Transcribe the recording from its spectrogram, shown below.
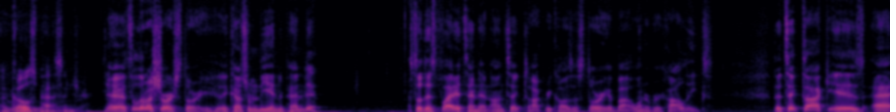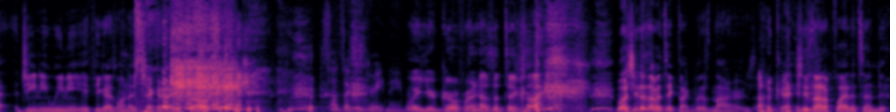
A ghost passenger. Yeah, it's a little short story. It comes from the Independent. So this flight attendant on TikTok recalls a story about one of her colleagues. The TikTok is at Jeannie Weenie. If you guys want to check it out yourself. Sounds like a great name. Wait, your girlfriend has a TikTok? well, she does have a TikTok, but it's not hers. okay. She's not a flight attendant.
